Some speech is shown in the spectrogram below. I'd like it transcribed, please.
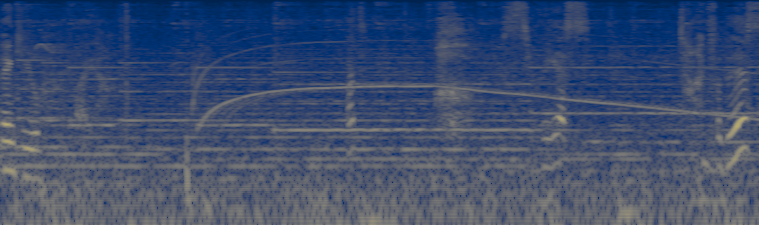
Thank you. Bye. What? Are you serious? Time for this?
